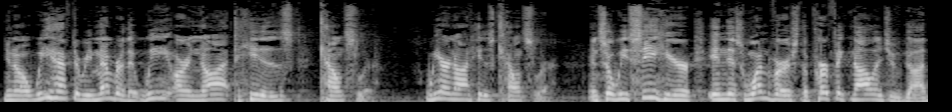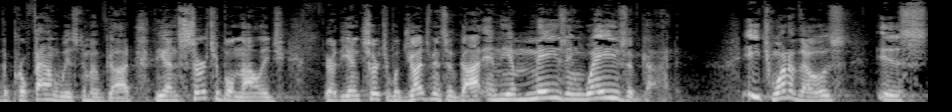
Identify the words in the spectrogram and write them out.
You know, we have to remember that we are not his counselor. We are not his counselor. And so we see here in this one verse the perfect knowledge of God, the profound wisdom of God, the unsearchable knowledge or the unsearchable judgments of God, and the amazing ways of God. Each one of those is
